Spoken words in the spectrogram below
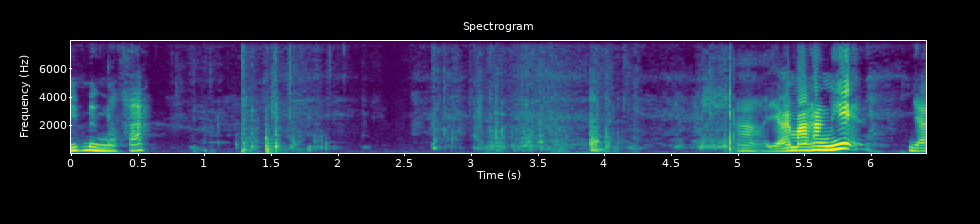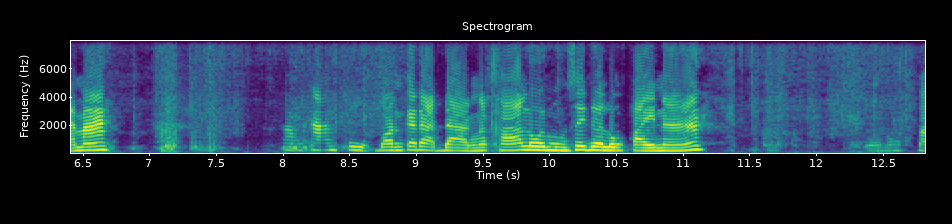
นิดนึงนะคะ อ่าย้ายมาทางนี้ย้ายมา ปลูกบอลกระดาษด่างนะคะ โรยมูลไส้เดือนลงไปนะโรยลงไป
